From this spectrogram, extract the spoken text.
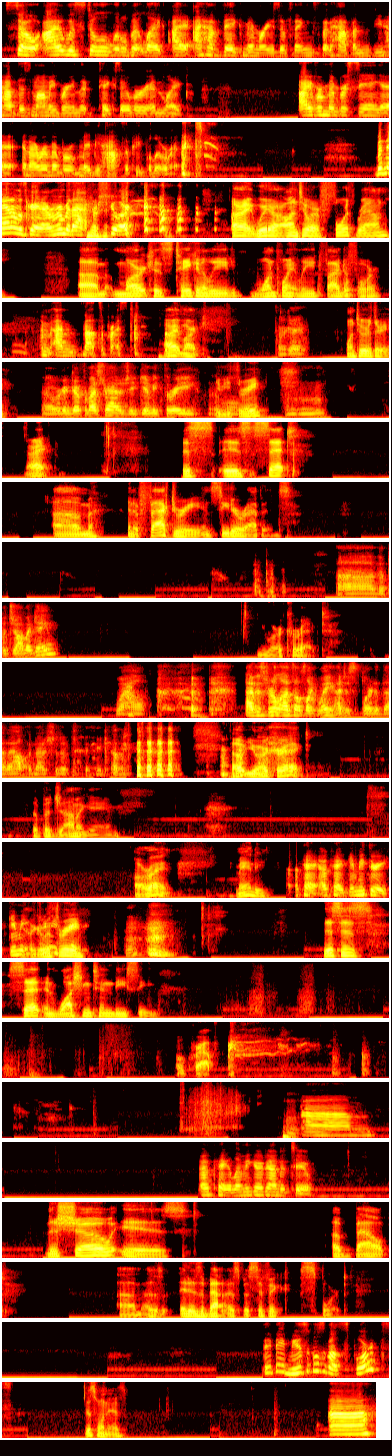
So I was still a little bit like I I have vague memories of things that happened. You have this mommy brain that takes over and like I remember seeing it and I remember maybe half the people that were in it. but Nana was great. I remember that for sure. All right, we are on to our fourth round. Um, Mark has taken a lead, one point lead, five to four. I'm I'm not surprised. All right, Mark, Okay. one, two, or three. Uh, we're gonna go for my strategy. Give me three. Give you 3 mm-hmm. All right. This is set um, in a factory in Cedar Rapids. Uh, the pajama game. You are correct. Wow. I just realized I was like, wait, I just blurted that out, and I should have. oh, you are correct. The pajama game. All right, Mandy. Okay, okay, give me three. Give me Gotta give go with me three. This is set in Washington, D.C. Oh crap. um Okay, let me go down to two. The show is about um a, it is about a specific sport. They made musicals about sports? This one is. Uh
